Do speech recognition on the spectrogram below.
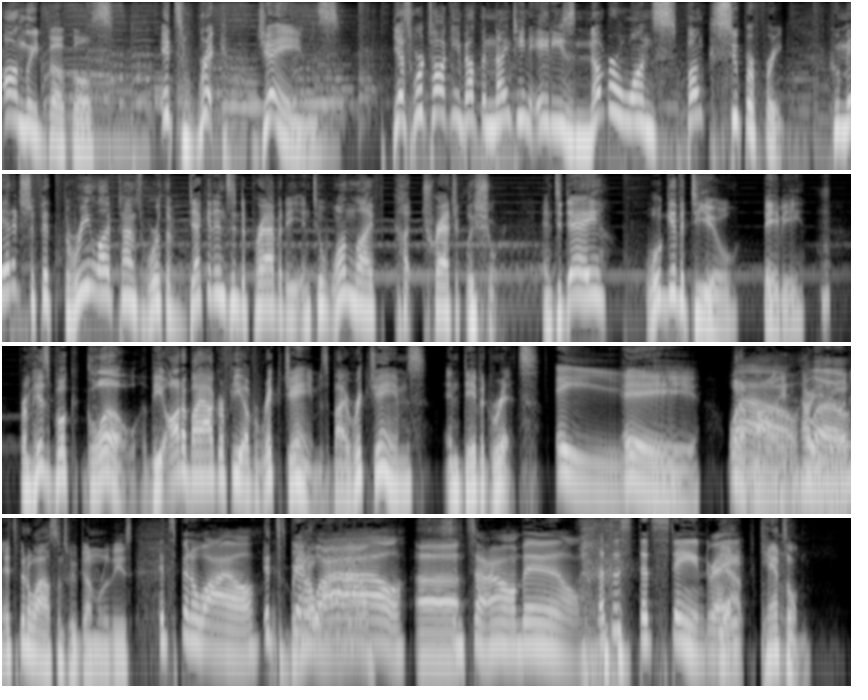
on lead vocals, it's Rick James. Yes, we're talking about the 1980s number one funk super freak who managed to fit three lifetimes worth of decadence and depravity into one life cut tragically short. And today, we'll give it to you, baby, from his book Glow, the autobiography of Rick James by Rick James and David Ritz. Hey. Hey, what up, Molly? How are you doing? It's been a while since we've done one of these. It's been a while. It's been a while. Uh, since I've been. That's a that's stained, right? Yeah, canceled.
